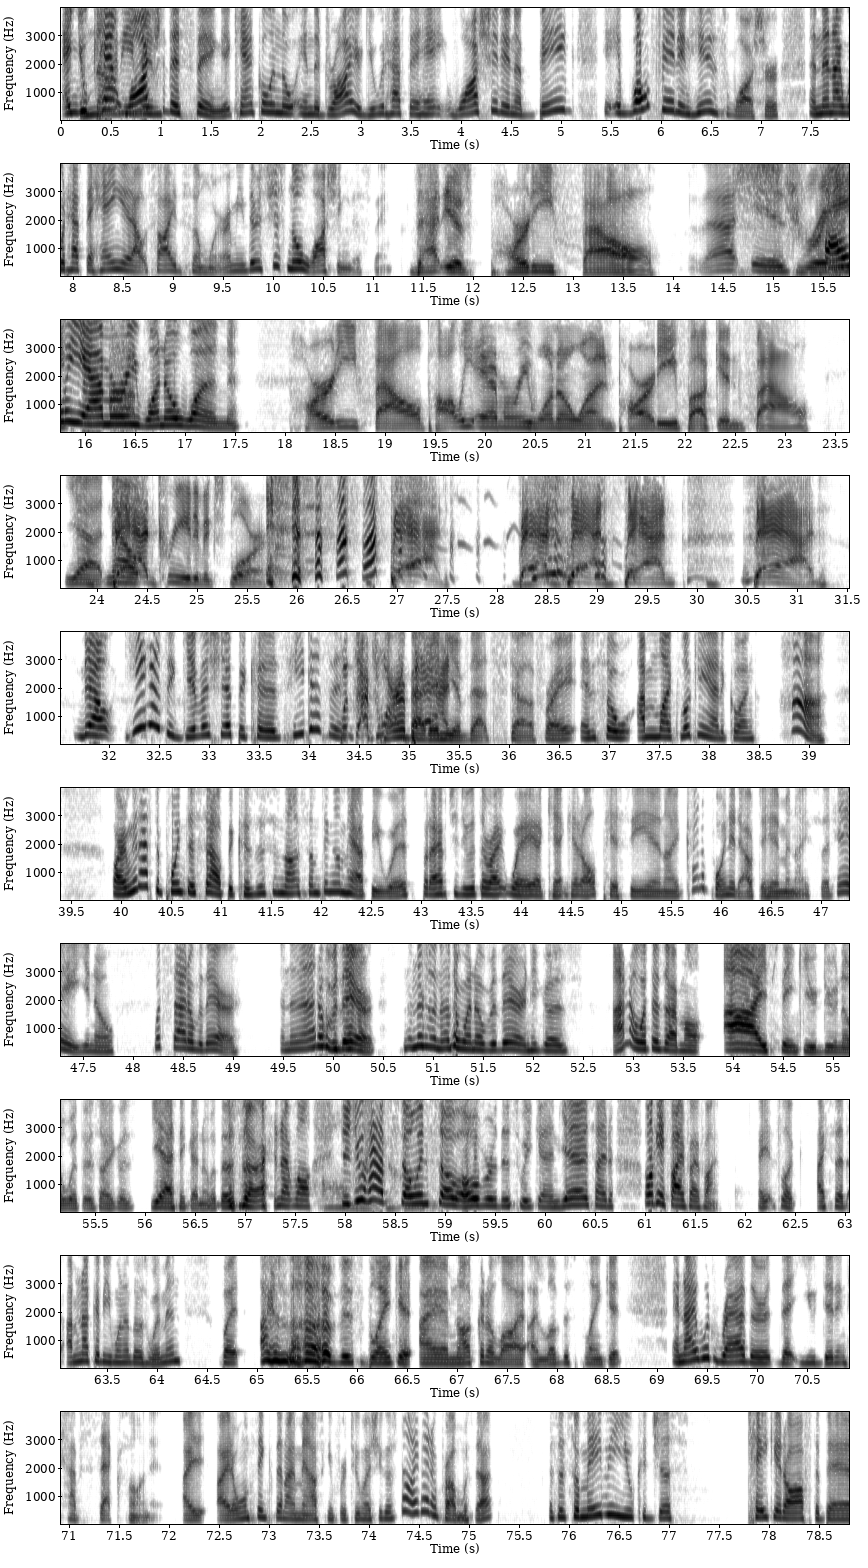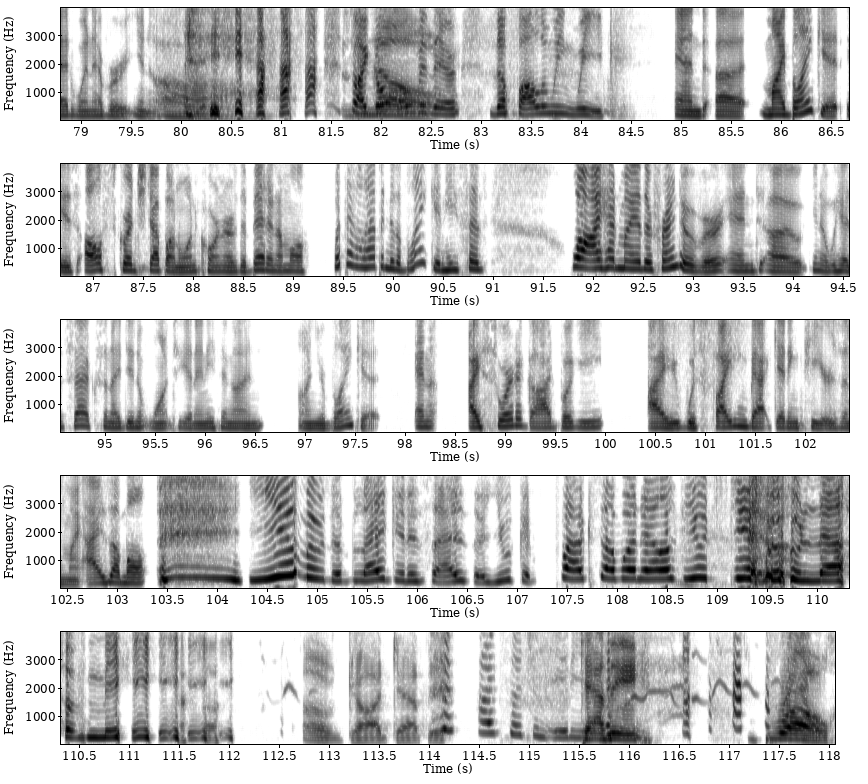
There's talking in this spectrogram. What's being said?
And you Not can't wash even- this thing. It can't go in the in the dryer. You would have to ha- wash it in a big. It won't fit in his washer, and then I would have to hang it outside somewhere. I mean, there's just no washing this thing. That is party foul. That is Straight polyamory up. 101. Party foul. Polyamory 101. Party fucking foul. Yeah. Now, bad creative explorer. bad. Bad, bad, bad, now he doesn't give a shit because he doesn't But that's care about bad. any of that stuff, right? And so I'm like looking at it, going, "Huh." Or I'm going to have to point this out because this is not something I'm happy with, but I have to do it the right way. I can't get all pissy. And I kind of pointed out to him and I said, Hey, you know, what's that over there? And then that over there. And then there's another one over there. And he goes, I don't know what those are. I'm all, I think you do know what those are. He goes, Yeah, I think I know what those are. And I'm all, Oh Did you have so and so over this weekend? Yes, I. do." Okay, fine, fine, fine. I, it's, look, I said I'm not going to be one of those women, but I love this blanket. I am not going to lie. I love this blanket, and I would rather that you didn't have sex on it. I I don't think that I'm asking for too much. He goes, No, I got no problem with that. I said, So maybe you could just take it off the bed whenever you know. so I go No. over there the following week, and uh, my blanket is all scrunched up on one corner of the bed, and I'm all, "What the hell happened to the blanket?" And he says, "Well, I had my other friend over, and uh, you know, we had sex, and I didn't want to get anything on on your blanket." And I swear to God, Boogie, I was fighting back, getting tears in my eyes. I'm all, "You moved the blanket aside so you could." Fuck someone else. You do love me. Oh God, Kathy. I'm such an idiot. Kathy. Bro.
